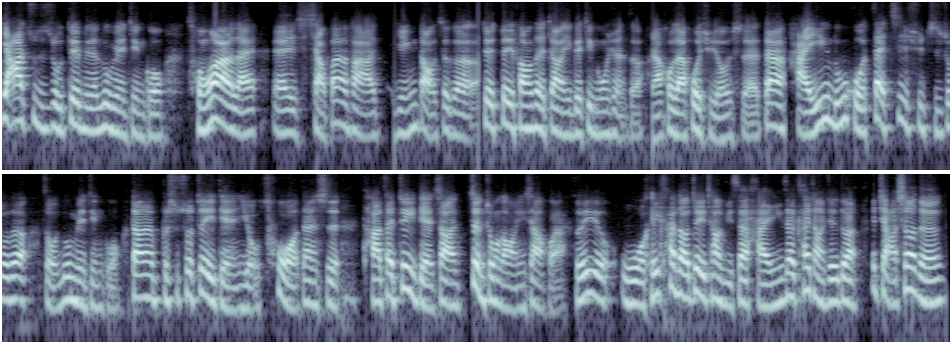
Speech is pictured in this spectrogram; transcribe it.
压制住对面的路面进攻，从而来呃想办法引导这个对对方的这样一个进攻选择，然后来获取优势。但海鹰如果再继续执着的走路面进攻，当然不是说这一点有错，但是他在这一点上正中老鹰下怀，所以我可以看到这一场比赛，海鹰在开场阶段，假设能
